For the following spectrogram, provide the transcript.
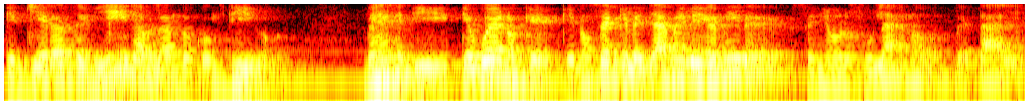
que quiera seguir hablando contigo. ¿Ves? Y qué bueno que, que, no sé, que le llame y le diga, mire, señor fulano de tal,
